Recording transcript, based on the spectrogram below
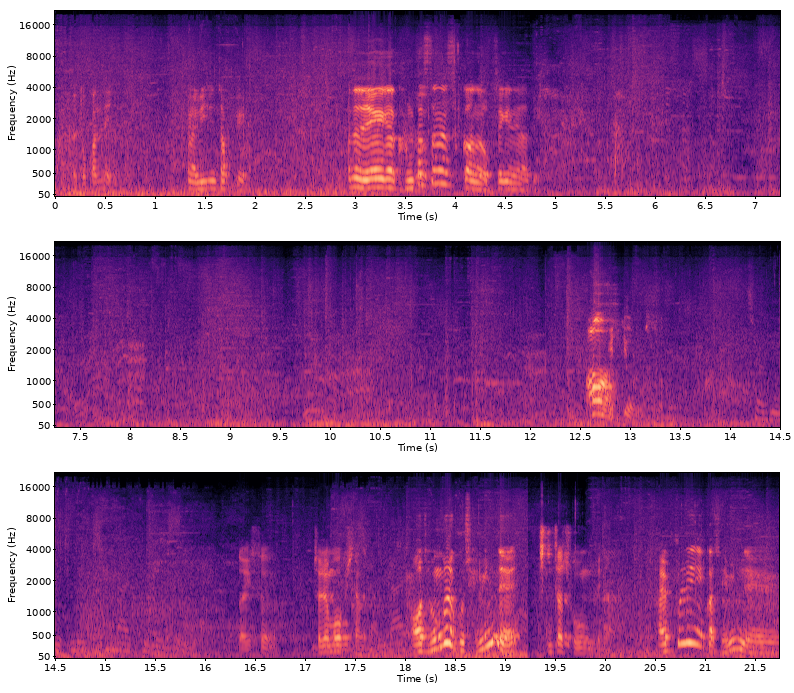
아, 똑같네 그냥 리신 잡게. 근데 내가 이거 강타 쓰는 습관을 없애긴 해야 돼. 아! 삐 뛰어있어 나이스 전령 먹읍시다 그냥 아 정글 있고 재밌네. 진짜 좋은 그냥 잘 풀리니까 재밌네.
